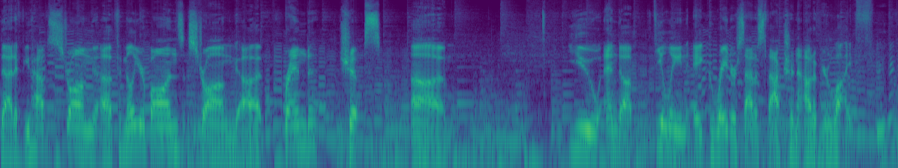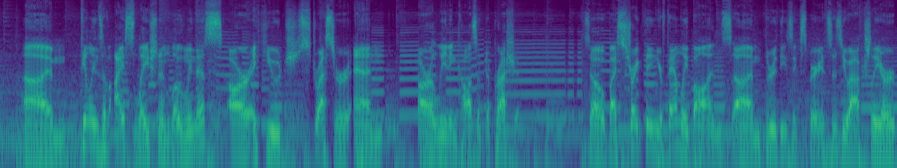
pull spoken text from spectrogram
that if you have strong uh, familiar bonds, strong uh, friendships, um, you end up feeling a greater satisfaction out of your life. Um, feelings of isolation and loneliness are a huge stressor and are a leading cause of depression. So, by strengthening your family bonds um, through these experiences, you actually are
